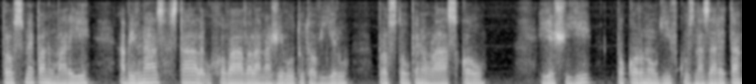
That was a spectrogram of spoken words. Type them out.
Prosme panu Marii, aby v nás stále uchovávala naživu tuto víru prostoupenou láskou, jež ji, pokornou dívku z Nazareta,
